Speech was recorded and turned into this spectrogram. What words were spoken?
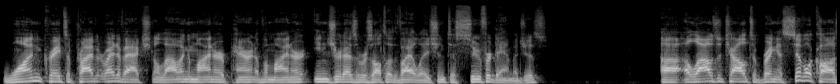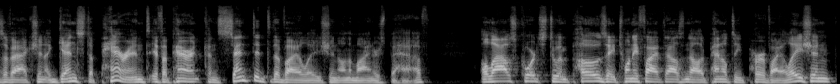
one creates a private right of action allowing a minor or parent of a minor injured as a result of the violation to sue for damages. Uh, allows a child to bring a civil cause of action against a parent if a parent consented to the violation on the minor's behalf. Allows courts to impose a $25,000 penalty per violation.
